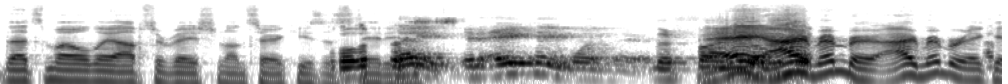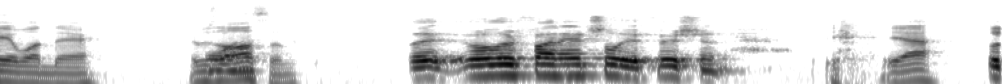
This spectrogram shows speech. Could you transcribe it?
that's my only observation on Syracuse's Well, stadium. Hey, an AK won there. Hey, I remember. I remember AK one there. It was One. awesome. They, well, they're financially efficient. Yeah. So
